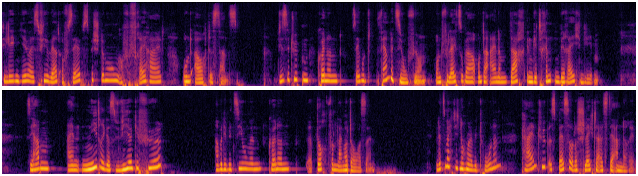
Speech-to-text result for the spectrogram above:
die legen jeweils viel Wert auf Selbstbestimmung, auf Freiheit und auch Distanz. Diese Typen können sehr gut Fernbeziehungen führen und vielleicht sogar unter einem Dach in getrennten Bereichen leben. Sie haben ein niedriges Wir-Gefühl, aber die Beziehungen können äh, doch von langer Dauer sein. Und jetzt möchte ich nochmal betonen, kein Typ ist besser oder schlechter als der andere.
